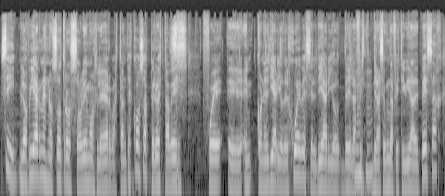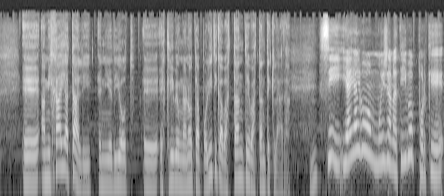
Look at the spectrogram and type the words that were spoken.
Sí, los viernes nosotros solemos leer bastantes cosas, pero esta vez fue eh, con el diario del jueves, el diario de la, de la segunda festividad de Pesach. Eh, Amihai Atali, en Idiot, eh, escribe una nota política bastante, bastante clara. ¿Mm? Sí, y hay algo muy llamativo porque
